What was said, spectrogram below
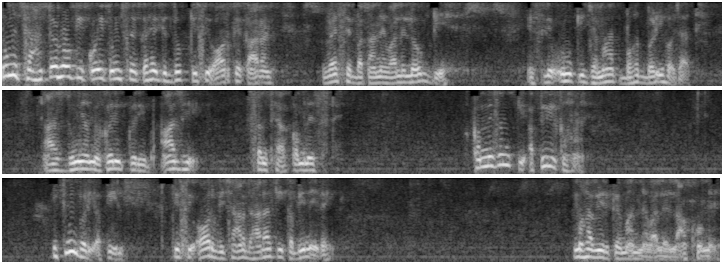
तुम चाहते हो कि कोई तुमसे कहे कि दुख किसी और के कारण वैसे बताने वाले लोग भी हैं। इसलिए उनकी जमात बहुत बड़ी हो जाती। आज दुनिया में करीब करीब आधी संख्या कम्युनिस्ट कम्युनिज्म की अपील कहाँ है? इतनी बड़ी अपील किसी और विचारधारा की कभी नहीं रही। महावीर के मानने वाले लाखों में,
